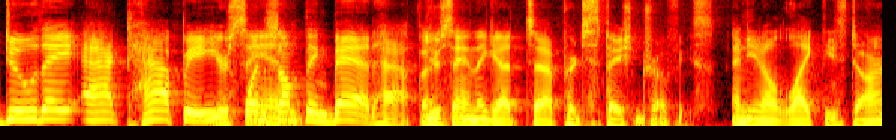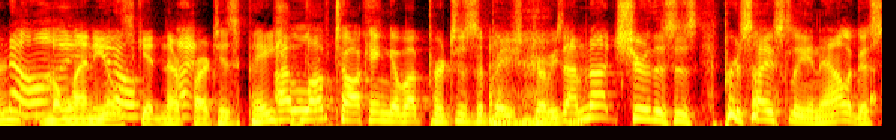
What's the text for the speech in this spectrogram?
do they act happy You're when something bad happens? You're saying they got uh, participation trophies, and you don't like these darn No, I- millennials you know, getting their I- participation. I love. Talking about participation trophies. I'm not sure this is precisely analogous.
